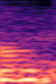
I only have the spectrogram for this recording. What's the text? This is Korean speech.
아,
